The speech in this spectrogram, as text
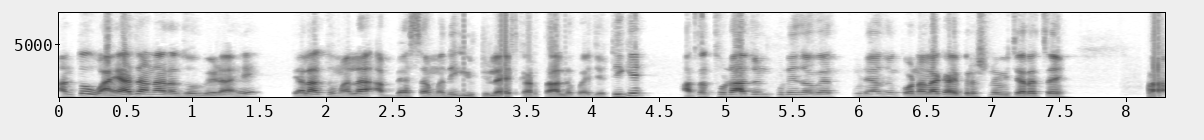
आणि तो वाया जाणारा जो वेळ आहे त्याला तुम्हाला अभ्यासामध्ये युटिलाइज करता आलं पाहिजे. ठीक आहे? आता थोडं अजून पुढे जाऊयात. पुढे अजून कोणाला काय प्रश्न विचारायचा आहे? हा.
